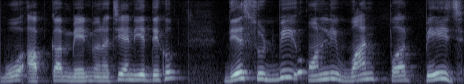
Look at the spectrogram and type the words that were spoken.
वो आपका मेन में होना चाहिए। एंड ये देखो there should be only one per page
